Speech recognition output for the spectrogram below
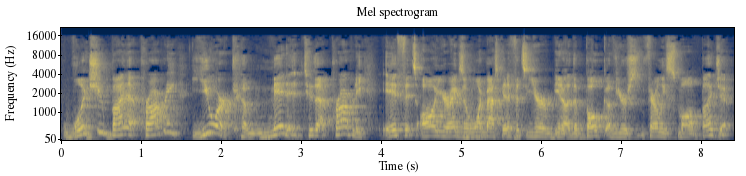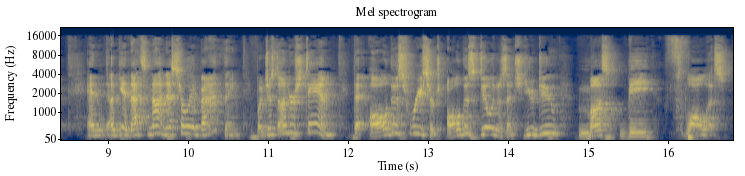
Once you buy that property, you are committed to that property if it's all your eggs in one basket, if it's your, you know, the bulk of your fairly small budget. And again, that's not necessarily a bad thing, but just understand that all this research, all this diligence that you do must be flawless.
